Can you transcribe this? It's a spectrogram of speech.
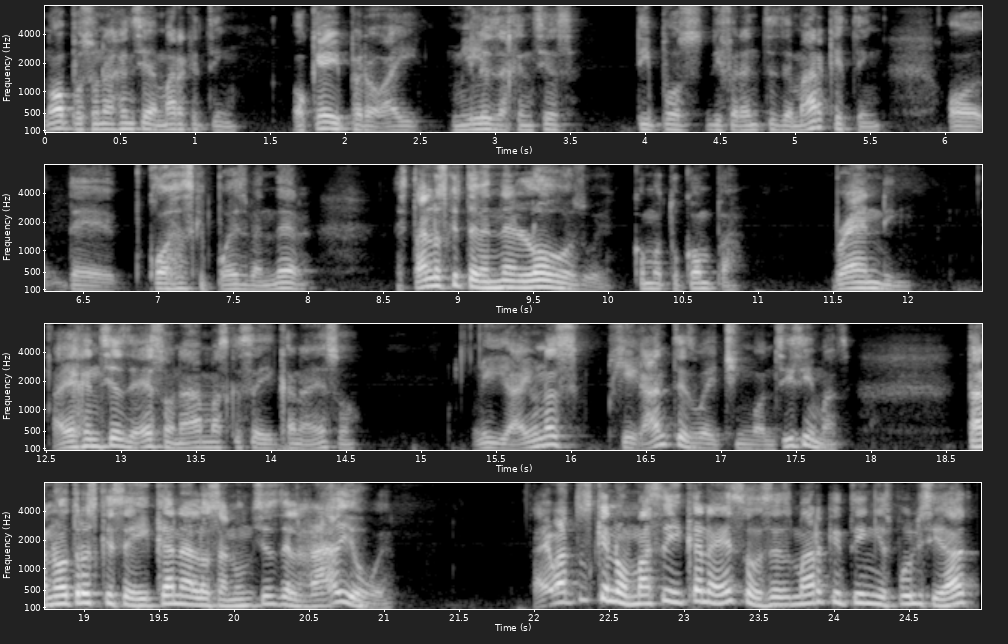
No, pues una agencia de marketing. Ok, pero hay miles de agencias, tipos diferentes de marketing o de cosas que puedes vender. Están los que te venden logos, güey, como tu compa. Branding. Hay agencias de eso, nada más que se dedican a eso. Y hay unas gigantes, güey, chingoncísimas. Están otros que se dedican a los anuncios del radio, güey. Hay vatos que nomás se dedican a eso, o sea, es marketing y es publicidad.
